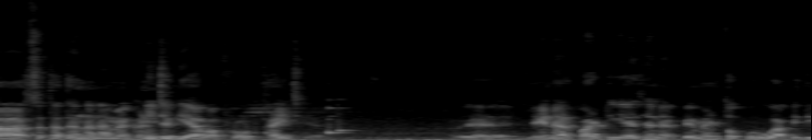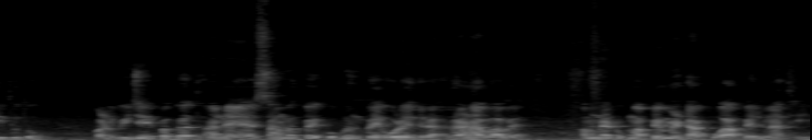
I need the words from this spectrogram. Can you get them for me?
આ સત્તાધારના નામે ઘણી જગ્યાએ આવા ફ્રોડ થાય છે. હવે લેનાર પાર્ટીએ છે ને, પેમેન્ટ તો પૂરું આપી દીધું હતું. પણ વિજય ભગત અને સામતભાઈ ગુગનભાઈ ઓળેદરા રાણા ભાવે અમને ટૂંકમાં પેમેન્ટ આખું આપેલ નથી.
